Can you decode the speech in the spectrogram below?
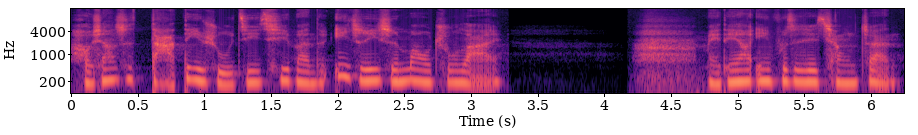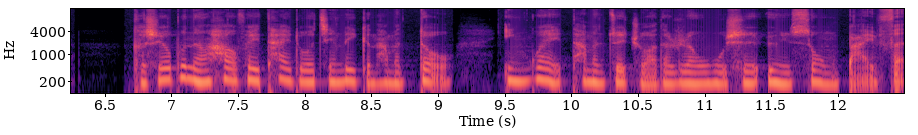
好像是打地鼠机器般的，一直一直冒出来。每天要应付这些枪战，可是又不能耗费太多精力跟他们斗，因为他们最主要的任务是运送白粉，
